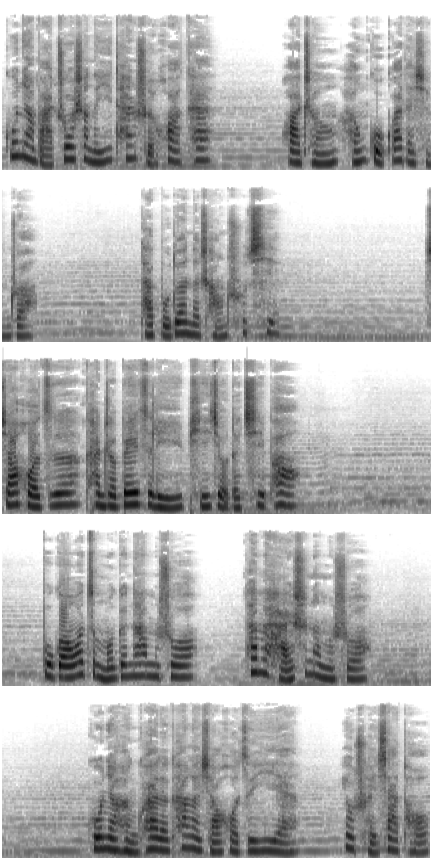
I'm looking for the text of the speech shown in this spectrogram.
姑娘把桌上的一滩水化开，化成很古怪的形状。她不断的长出气。小伙子看着杯子里啤酒的气泡。不管我怎么跟他们说，他们还是那么说。姑娘很快的看了小伙子一眼，又垂下头。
